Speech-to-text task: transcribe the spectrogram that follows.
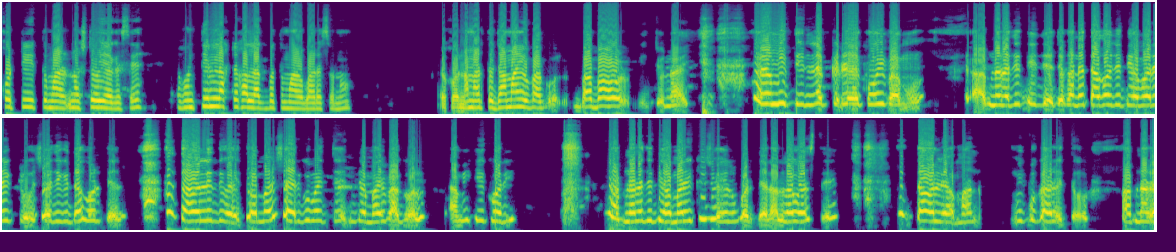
কটি তোমার নষ্ট হইয়া গেছে। এখন তিন লাখ টাকা লাগবে তোমার অপারেশনও এখন আমার তো জামাইও পাগল, বাবাও কিছু নাই। আমি তিন লাখ টাকা কই পাবো? আপনারা যদি যেখানে থাকো, যদি আমার একটু সহযোগিতা করতেন, তাহলে হয়তো আমার স্যার ঘুমাচ্ছেন জামাই পাগল। আমি কি করি? আপনারা যদি আমার কিছু হেল্প করতেন আল্লাহ আসতে তাহলে আমার উপকার হইতো। আপনারা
